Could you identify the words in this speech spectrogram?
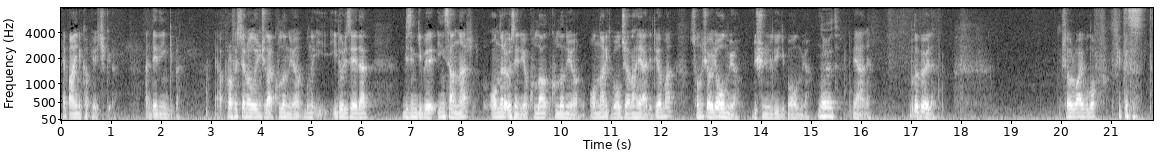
Hep aynı kapıya çıkıyor. Yani dediğin gibi. Ya profesyonel oyuncular kullanıyor. Bunu idolize eden bizim gibi insanlar onlara özeniyor, kullan, kullanıyor. Onlar gibi olacağını hayal ediyor ama sonuç öyle olmuyor. Düşünüldüğü gibi olmuyor. Evet. Yani. Bu da böyle. Survival of Fittest.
